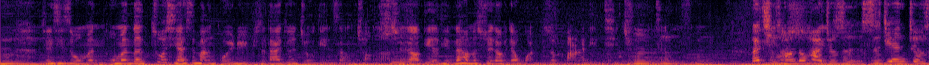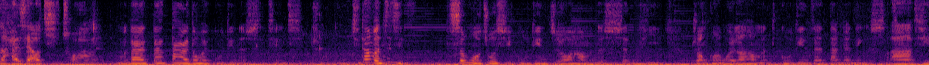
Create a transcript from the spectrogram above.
嗯，所以其实我们我们的作息还是蛮规律，比如说大概就是九点上床啊，睡到第二天，但他们睡到比较晚，比如说八点起床。这样子。嗯，嗯，那起床的话就是时间就是还是要起床，我们大概大大概都会固定的时间起床，其实他们自己。生活作息固定之后，他们的身体状况会让他们固定在大概那个时间啊，也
